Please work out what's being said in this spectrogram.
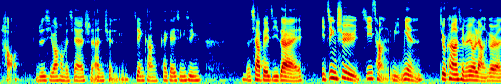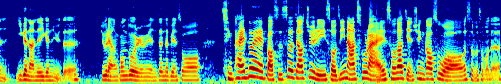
好，我就希望他们现在是安全、健康、开开心心。下飞机再一进去机场里面。就看到前面有两个人，一个男的，一个女的，就两个工作人员在那边说，请排队，保持社交距离，手机拿出来，收到简讯告诉我什么什么的。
